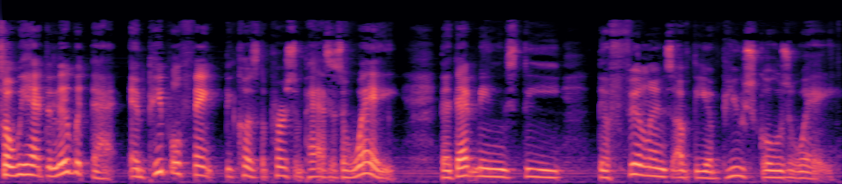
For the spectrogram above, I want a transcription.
So we had to live with that. And people think because the person passes away that that means the the feelings of the abuse goes away.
